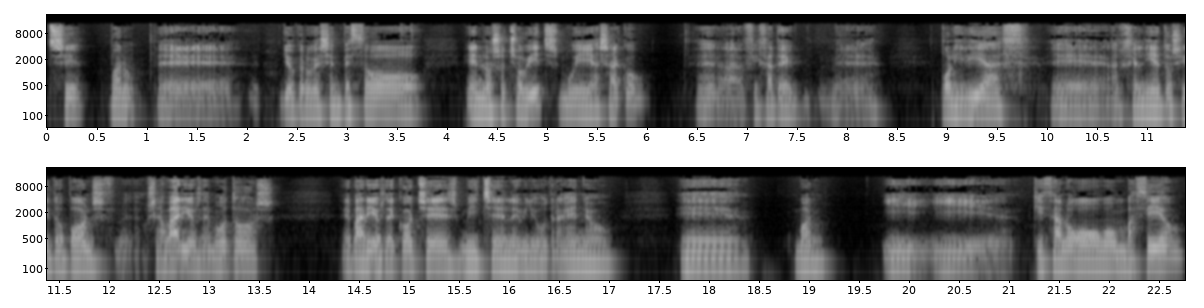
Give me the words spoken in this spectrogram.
Sí, bueno, eh, yo creo que se empezó en los 8 bits muy a saco. ¿eh? Ah, Fíjate, eh, Poli Díaz, eh, Ángel Nieto, Sito Pons, eh, o sea, varios de motos, eh, varios de coches, Michel, Emilio Butragueño. eh, bueno, y, y, eh, quizá luego hubo un vacío.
